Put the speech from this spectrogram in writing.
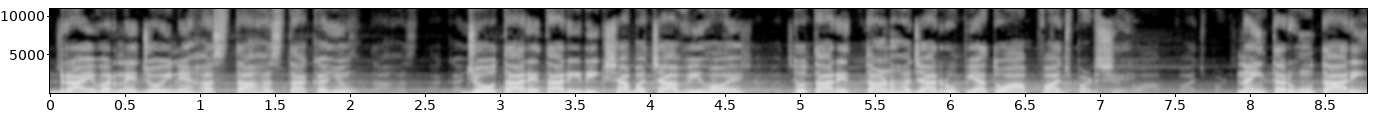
ડ્રાઈવરને જોઈને હસતા હસતા કહ્યું જો તારે તારી રિક્ષા બચાવવી હોય, તો તારે ત્રણ હજાર રૂપિયા તો આપવા જ પડશે. નહીંતર હું તારી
